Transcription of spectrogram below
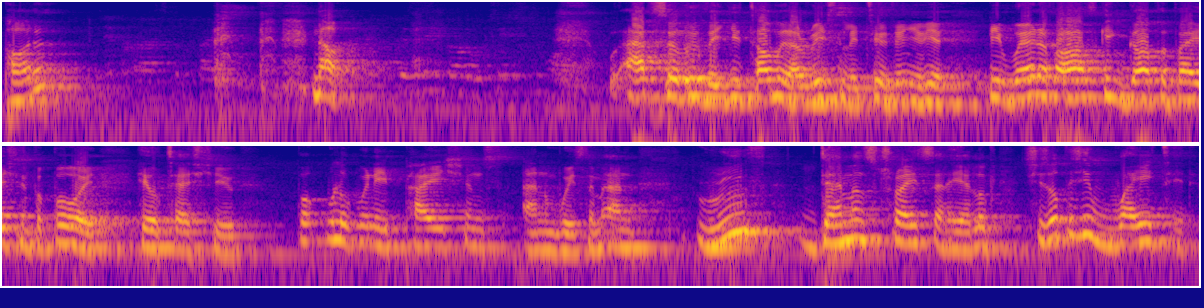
Pardon? no. Absolutely. You told me that recently too, didn't you? Beware of asking God for patience, but boy, he'll test you. But look, we need patience and wisdom. And Ruth demonstrates that here. Look, she's obviously waited,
